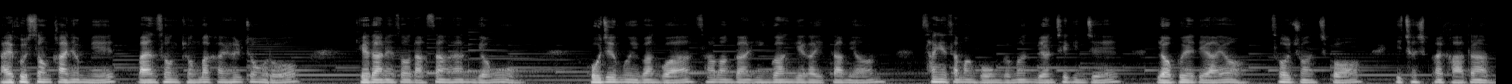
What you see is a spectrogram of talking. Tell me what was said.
알코올성 간염 및 만성 경막하 혈종으로 계단에서 낙상한 경우 고지의무 위반과 사망 간 인과관계가 있다면 상해사망보험금은 면책인지 여부에 대하여 서울중앙지법 2018 가단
